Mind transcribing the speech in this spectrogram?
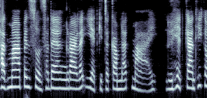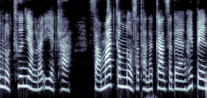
ถัดมาเป็นส่วนแสดงรายละเอียดกิจกรรมนัดหมาย หรือเหตุการณ์ที่กำหนดขึ้นอย่างละเอียดค่ะ สามารถกำหนดสถานการณ์แสดงให้เป็น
